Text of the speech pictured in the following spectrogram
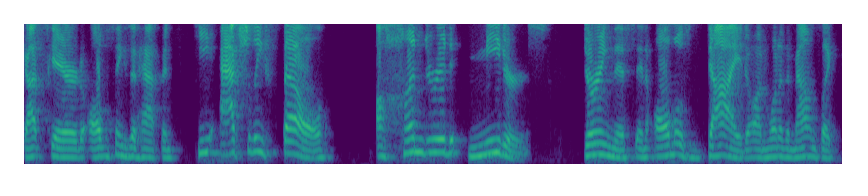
got scared all the things that happened he actually fell a hundred meters during this and almost died on one of the mountains. Like,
